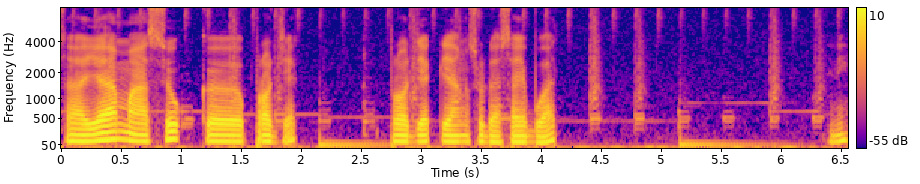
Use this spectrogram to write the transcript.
Saya masuk ke project project yang sudah saya buat. Ini.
